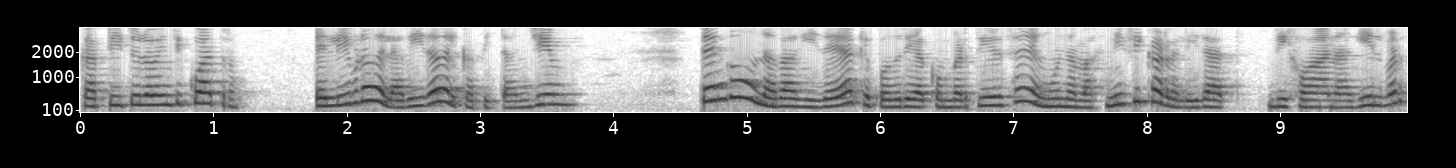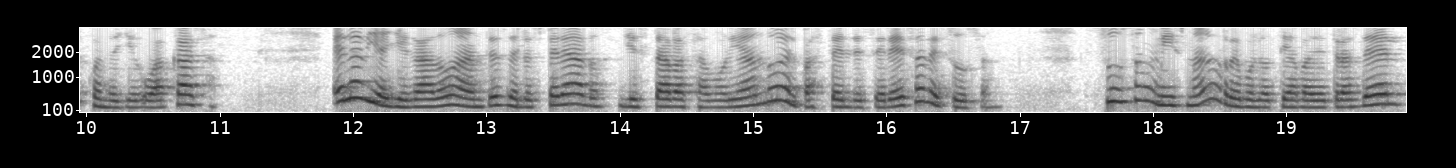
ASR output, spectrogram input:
Capítulo 24. El libro de la vida del capitán Jim. Tengo una vaga idea que podría convertirse en una magnífica realidad, dijo Ana Gilbert cuando llegó a casa. Él había llegado antes de lo esperado y estaba saboreando el pastel de cereza de Susan. Susan misma revoloteaba detrás de él,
